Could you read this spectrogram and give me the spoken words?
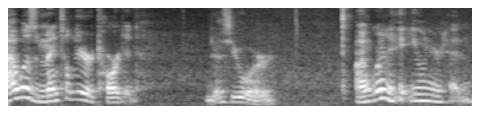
I was mentally retarded. Yes, you were. I'm going to hit you in your head.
